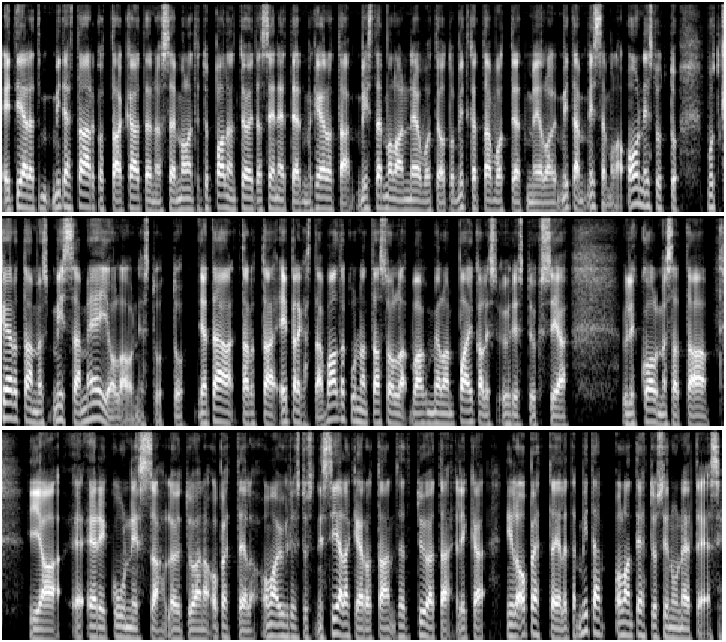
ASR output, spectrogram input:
ei tiedä, että mitä se tarkoittaa käytännössä. Ja me ollaan tehty paljon töitä sen eteen, että me kerrotaan, mistä me ollaan neuvoteltu, mitkä tavoitteet meillä oli, mitä, missä me ollaan onnistuttu, mutta kerrotaan myös, missä me ei olla onnistuttu. Ja tämä tarkoittaa ei pelkästään valtakunnan tasolla, vaan meillä on paikallisyhdistyksiä, yli 300 ja eri kunnissa löytyy aina opettajille oma yhdistys, niin siellä kerrotaan tätä työtä, eli niillä opettajille, että mitä ollaan tehty sinun eteesi.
